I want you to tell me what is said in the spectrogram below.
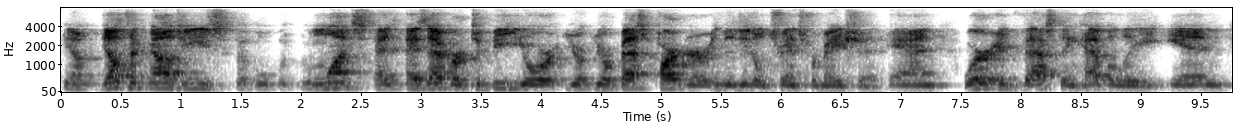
you know, Dell Technologies wants, as, as ever, to be your, your, your best partner in the digital transformation. And we're investing heavily in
